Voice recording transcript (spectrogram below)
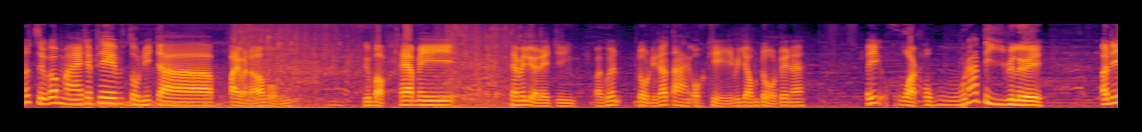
รู้สึกว่าไม้เทพๆตัวนี้จะไปหมดแล้วครับผม คือแบบแทบไม่แทบไม่เหลืออะไรจริงมาเพื่อนโดดในหน้าต่างโอเค ไม่ยอมโดดด้วยนะเฮ้ยขวดโอ้โหหน้าตีไปเลย อันนี้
